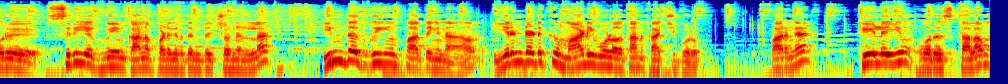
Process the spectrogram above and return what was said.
ஒரு சிறிய குகையும் காணப்படுகிறது என்று சொன்னேன்ல. இந்த குகையும் பார்த்தீங்கன்னா இரண்டடுக்கு மாடி தான் காட்சி போடும் பாருங்க கீழேயும் ஒரு ஸ்தலம்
